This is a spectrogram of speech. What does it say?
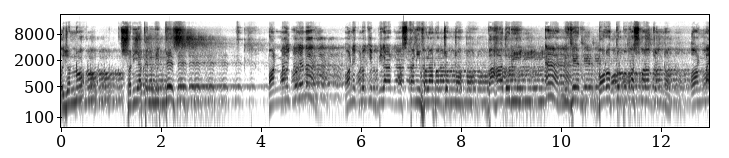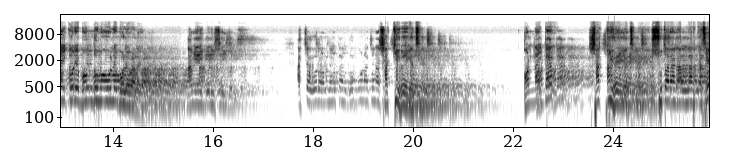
ওই জন্য শরিয়াতের নির্দেশ। অন্যায় করে না। অনেক লোকে বিরাট মস্তানি ফলানোর জন্য, বাহাদুরি হ্যাঁ নিজের বরত্ব প্রকাশ করার জন্য অন্যায় করে বন্ধু মহলে বলে বেড়ায়। আমি এই করি, সেই করি। আচ্ছা ওর অন্যায়টার গোপন আছে না, সাক্ষী হয়ে গেছে। অন্যায়টার সাক্ষী হয়ে গেছে। সুতরাং আল্লাহর কাছে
